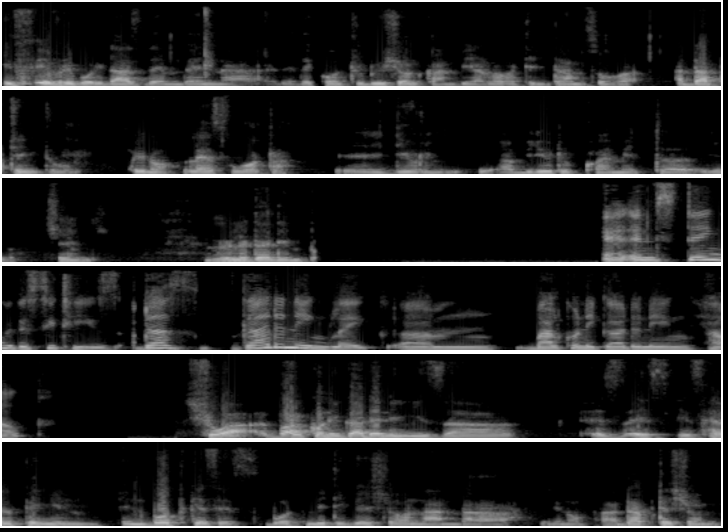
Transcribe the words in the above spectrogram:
if everybody does them, then uh, the, the, contribution can be a lot in terms of uh, adapting to, you know, less water uh, during uh, due to climate, uh, you know, change mm. related impact. And, and, staying with the cities, does gardening, like um, balcony gardening, help? Sure, balcony gardening is is, is, is helping in, in both cases, both mitigation and uh, you know adaptation.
